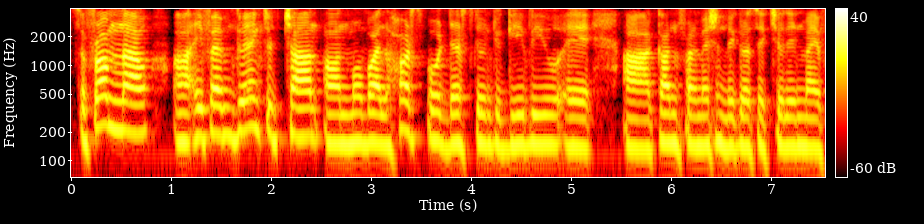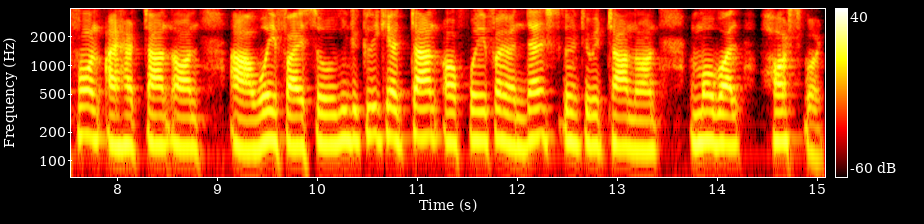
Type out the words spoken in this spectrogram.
So from now uh, if I'm going to turn on mobile hotspot that's going to give you a uh, confirmation because actually in my phone I had turned on uh, Wi-Fi so you're going to click here turn off Wi-Fi and then it's going to be turned on mobile hotspot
